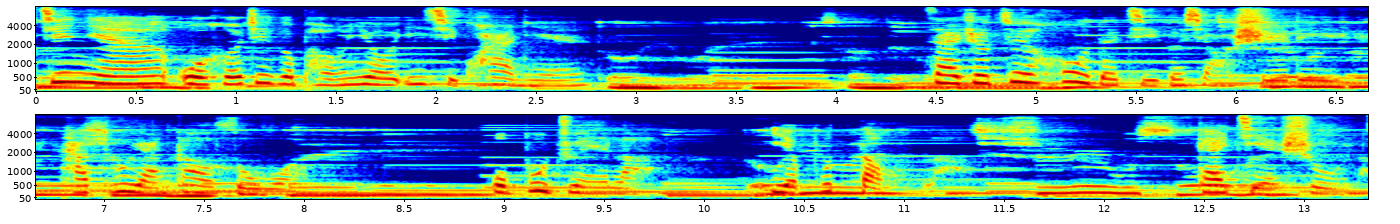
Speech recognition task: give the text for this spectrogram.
今年我和这个朋友一起跨年，在这最后的几个小时里，他突然告诉我，我不追了，也不等了，该结束了。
